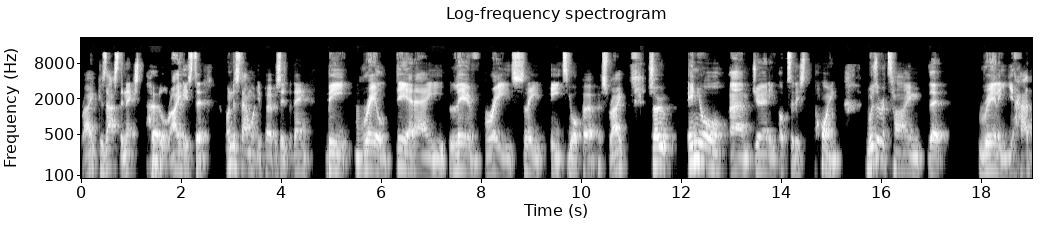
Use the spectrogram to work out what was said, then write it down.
right? Because that's the next hurdle right? Is to understand what your purpose is but then be real. Dna live breathe sleep eat your purpose right? So in your um, journey up to this point was there a time that really you had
